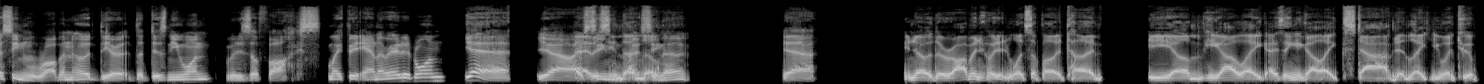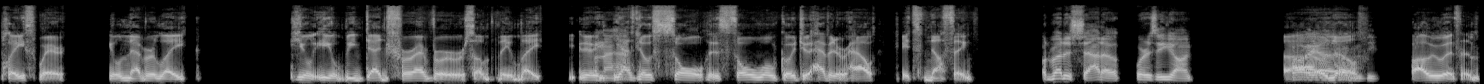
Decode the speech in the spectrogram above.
I've seen Robin Hood, the the Disney one, where he's a fox. Like the animated one? Yeah, Yeah, I've seen, seen that, I've no. seen it. yeah. you know, the Robin Hood in Once Upon a Time, he um he got like I think he got like stabbed and like he went to a place where he'll never like he'll he'll be dead forever or something. Like he has no soul. His soul won't go to heaven or hell. It's nothing. What about his shadow? Where is he gone? Uh, I don't know. Probably with him.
